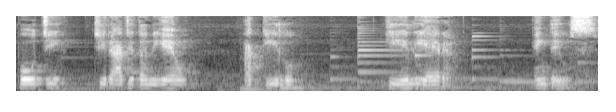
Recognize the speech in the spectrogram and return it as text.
pôde tirar de Daniel aquilo que ele era em Deus.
